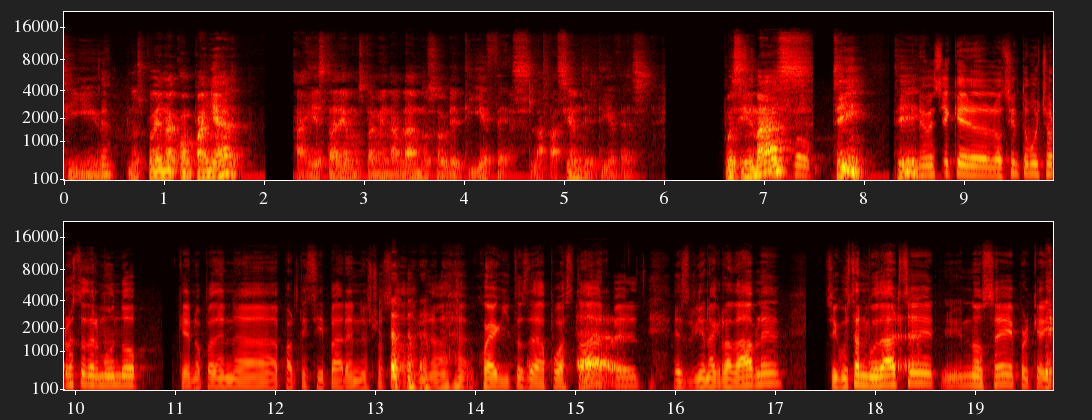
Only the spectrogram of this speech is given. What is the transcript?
si nos pueden acompañar, ahí estaremos también hablando sobre DFS, la pasión del DFS. Pues sin más, sí, sí. Debe decir que lo siento mucho el resto del mundo que no pueden ah, participar en nuestros uh, jueguitos de apostar. Pues, es bien agradable. Si gustan mudarse, no sé, porque ahí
